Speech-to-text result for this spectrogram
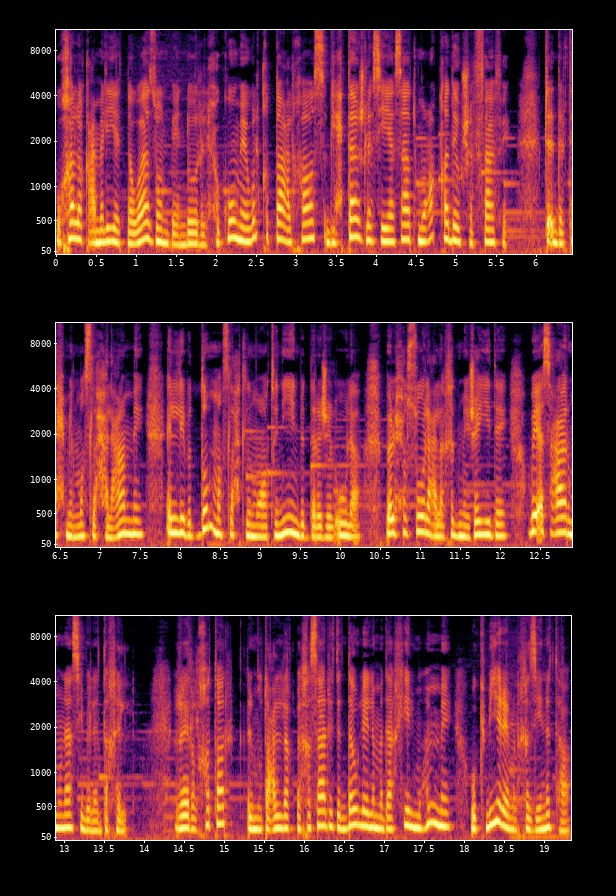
وخلق عملية توازن بين دور الحكومة والقطاع الخاص بيحتاج لسياسات معقدة وشفافة. بتقدر تحمي المصلحة العامة اللي بتضم مصلحة المواطنين بالدرجة الأولى بالحصول على خدمة جيدة وبأسعار مناسبة للدخل. غير الخطر المتعلق بخسارة الدولة لمداخيل مهمة وكبيرة من خزينتها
